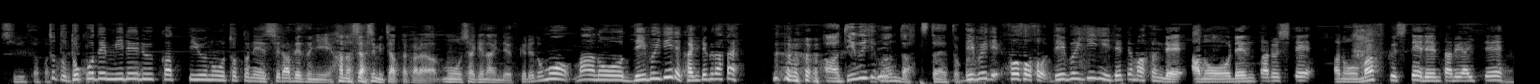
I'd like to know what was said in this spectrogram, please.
知りたかった。ちょっとどこで見れるかっていうのをちょっとね、調べずに話し始めちゃったから申し訳ないんですけれども、まあ、あの、DVD で借りてください。あ、DVD もあんだ、伝えとか。DVD、そうそうそう、DVD に出てますんで、あの、レンタルして、あの、マスクして、レンタル焼いてね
